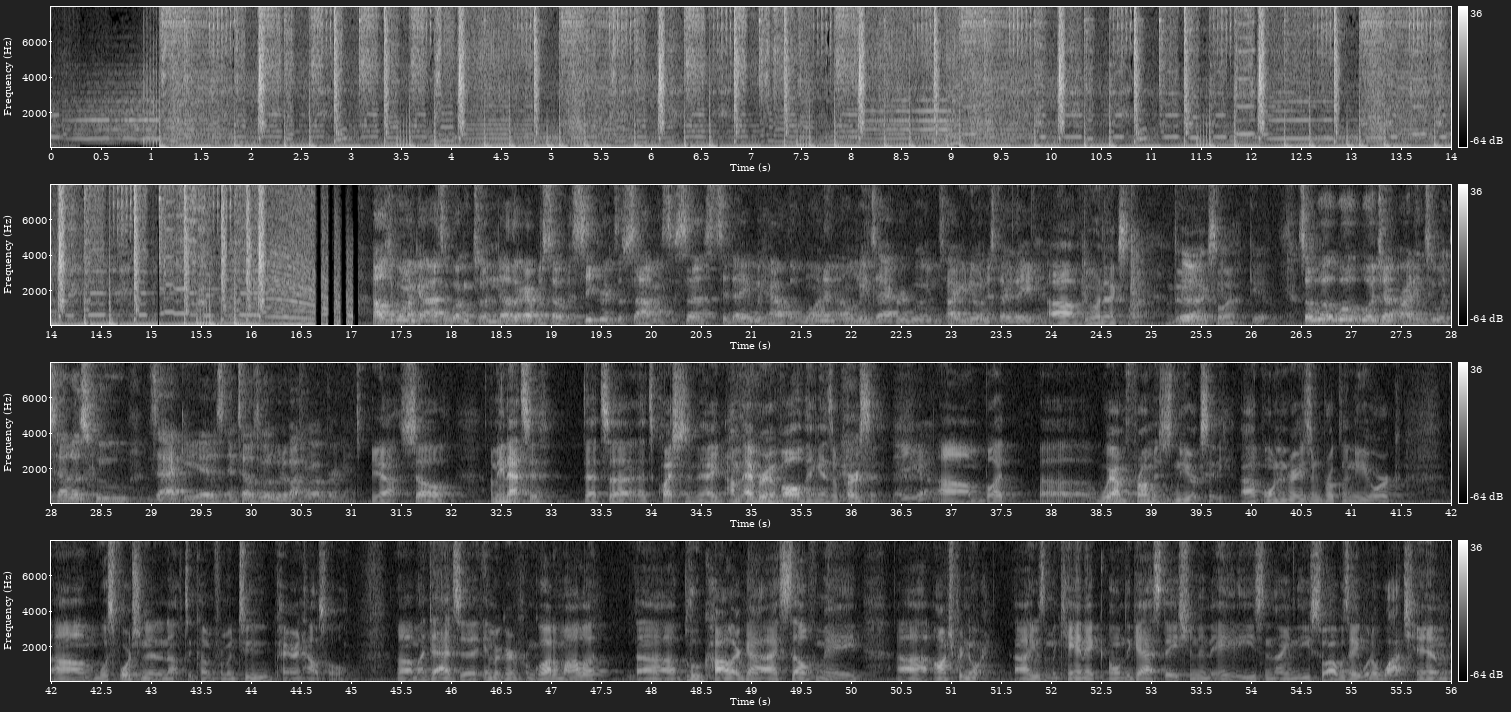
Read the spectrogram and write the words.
How's it going, guys? And welcome to another episode of Secrets of Silent Success. Today we have the one and only Zachary Williams. How are you doing this Thursday evening? I'm doing excellent. I'm doing Good, excellent. Good, good. So we'll, we'll, we'll jump right into it. Tell us who Zach is, and tell us a little bit about your upbringing. Yeah. So, I mean, that's a that's a that's a question. Right? I'm ever evolving as a person. There you go. Um, but uh, where I'm from is New York City. Uh, born and raised in Brooklyn, New York. Um, was fortunate enough to come from a two-parent household. Uh, my dad's an immigrant from Guatemala, uh, blue collar guy, self made uh, entrepreneur. Uh, he was a mechanic, owned a gas station in the 80s and 90s, so I was able to watch him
